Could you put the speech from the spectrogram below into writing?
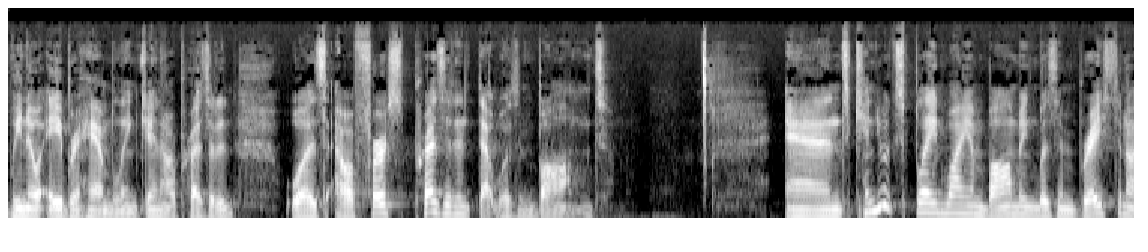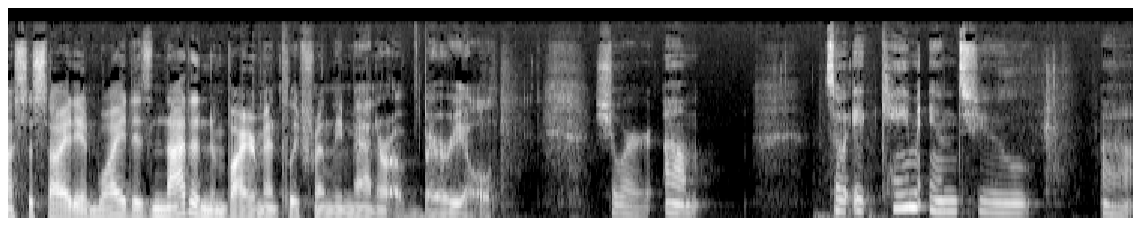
We know Abraham Lincoln, our president, was our first president that was embalmed. And can you explain why embalming was embraced in our society and why it is not an environmentally friendly manner of burial? Sure. Um, so it came into uh,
